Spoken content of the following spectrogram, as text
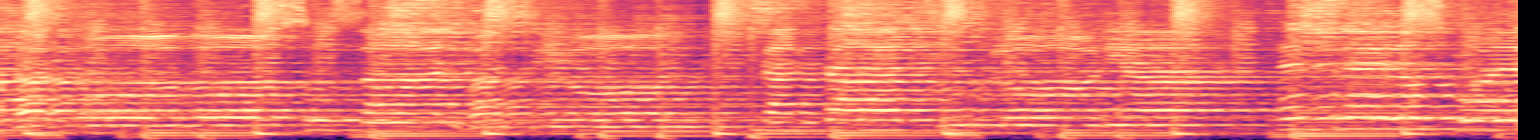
a todos su salvación, cantad su gloria entre los pueblos.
